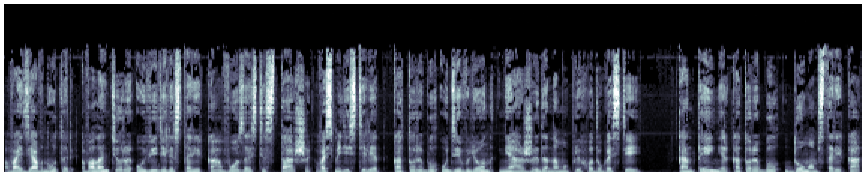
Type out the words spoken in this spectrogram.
Войдя внутрь, волонтеры увидели старика в возрасте старше 80 лет, который был удивлен неожиданному приходу гостей. Контейнер, который был домом старика,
